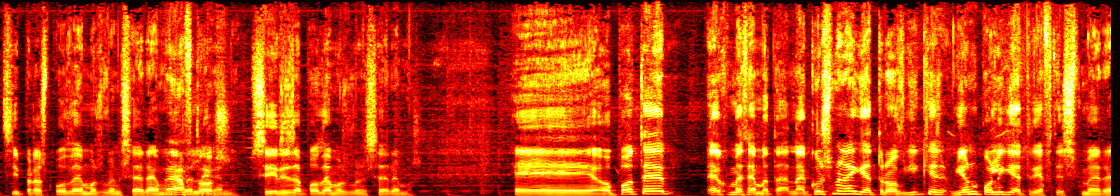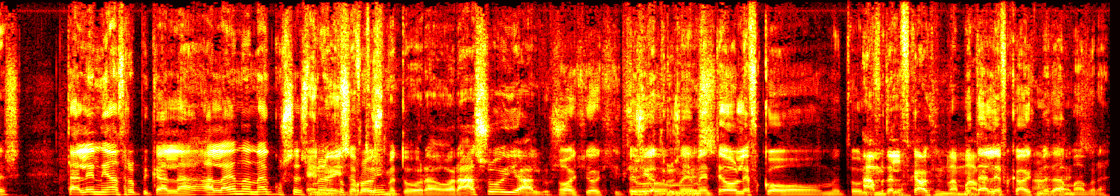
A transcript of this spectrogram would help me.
Τσίπρας Ποδέμος Βενσερέμος. Ε, δεν αυτός. λέγανε. ΣΥΡΙΖΑ Ποδέμος Βενσερέμος. Ε, οπότε έχουμε θέματα. Να ακούσουμε έναν γιατρό. Βγήκε, βγαίνουν πολλοί γιατροί αυτές τις μέρες. Τα λένε οι άνθρωποι καλά, αλλά έναν άκουσα σήμερα Εννοείς το πρωί. αυτού με το ρα- ράσο ή άλλους; Όχι, όχι. Ποιους Το, γιατρούς με, λες; με το λευκό. Με το Α, με τα λευκά, όχι με τα Με μαύρα. τα λευκά, όχι Α, με τα εντάξει. μαύρα.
